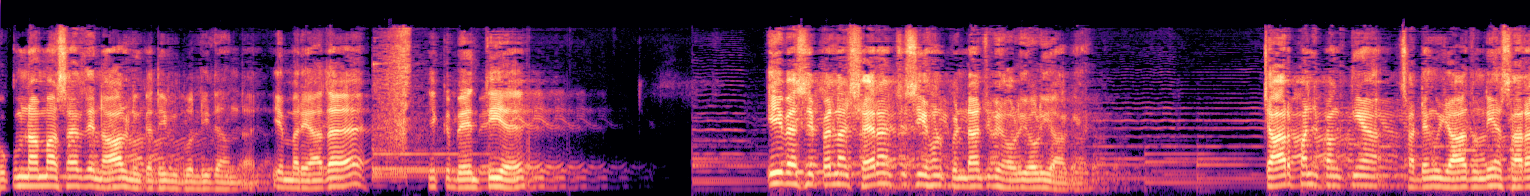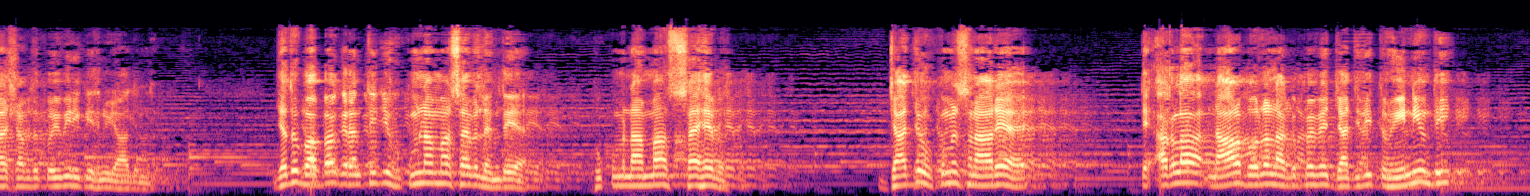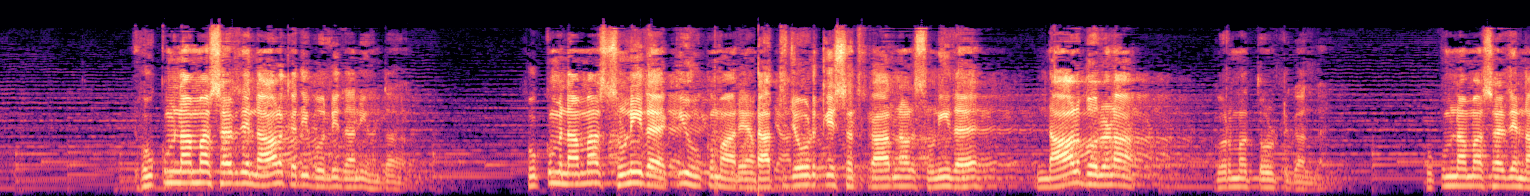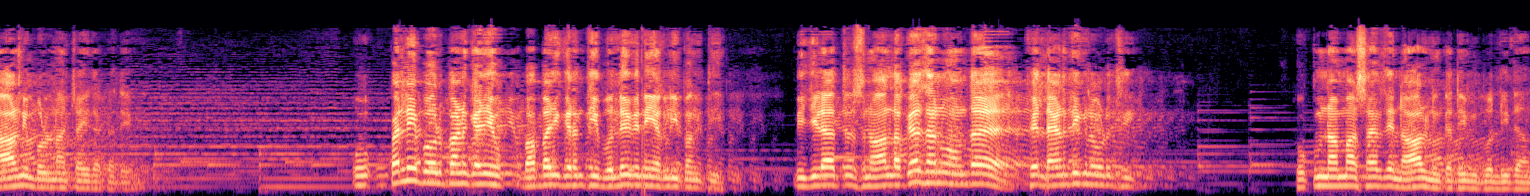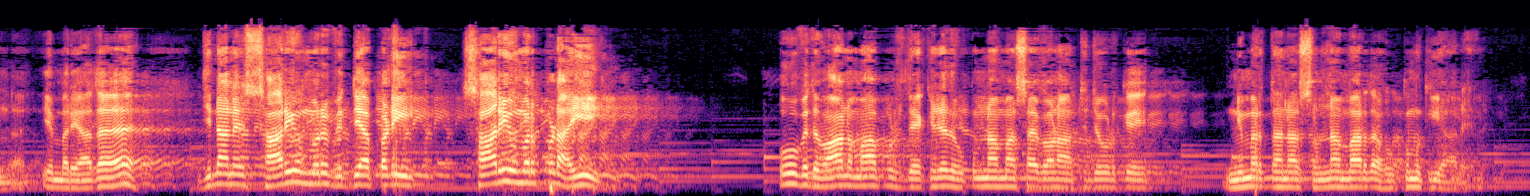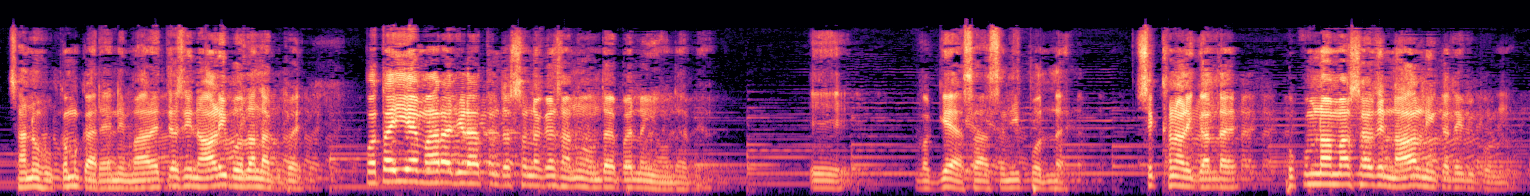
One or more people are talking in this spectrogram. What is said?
ਹੁਕਮਨਾਮਾ ਸਾਹਿਬ ਦੇ ਨਾਲ ਨਹੀਂ ਕਦੇ ਵੀ ਬੋਲੀਦਾ ਹੁੰਦਾ। ਇਹ ਮਰਿਆਦਾ ਹੈ, ਇੱਕ ਬੇਨਤੀ ਹੈ। ਇਹ ਵੈਸੇ ਪਹਿਲਾਂ ਸ਼ਹਿਰਾਂ 'ਚ ਸੀ, ਹੁਣ ਪਿੰਡਾਂ 'ਚ ਵੀ ਹੌਲੀ-ਹੌਲੀ ਆ ਗਿਆ। ਚਾਰ ਪੰਜ ਪੰਕਤੀਆਂ ਸਾਡੇ ਨੂੰ ਯਾਦ ਹੁੰਦੀਆਂ, ਸਾਰਾ ਸ਼ਬਦ ਕੋਈ ਵੀ ਨਹੀਂ ਕਿਸੇ ਨੂੰ ਯਾਦ ਹੁੰਦਾ। ਜਦੋਂ ਬਾਬਾ ਗ੍ਰੰਥੀ ਜੀ ਹੁਕਮਨਾਮਾ ਸਾਹਿਬ ਲੈਂਦੇ ਆ, ਹੁਕਮਨਾਮਾ ਸਾਹਿਬ, ਜੱਜ ਹੁਕਮ ਸੁਣਾ ਰਿਹਾ ਹੈ ਤੇ ਅਗਲਾ ਨਾਲ ਬੋਲਣ ਲੱਗ ਪਵੇ ਜੱਜ ਦੀ ਤੋਹੀਨ ਨਹੀਂ ਹੁੰਦੀ? ਹੁਕਮਨਾਮਾ ਸਾਹਿਬ ਦੇ ਨਾਲ ਕਦੀ ਬੋਲੀਦਾ ਨਹੀਂ ਹੁੰਦਾ। ਹੁਕਮਨਾਮਾ ਸੁਣੀਦਾ ਹੈ, ਕੀ ਹੁਕਮ ਆ ਰਿਹਾ? ਹੱਥ ਜੋੜ ਕੇ ਸਤਕਾਰ ਨਾਲ ਸੁਣੀਦਾ ਨਾਲ ਬੋਲਣਾ ਗੁਰਮਤਿ ਤੋਂ ਉਲਟ ਗੱਲ ਹੈ। ਹੁਕਮਨਾਮਾ ਸਾਹਿਬ ਦੇ ਨਾਲ ਨਹੀਂ ਬੋਲਣਾ ਚਾਹੀਦਾ ਕਦੇ ਉਹ ਪਹਿਲੇ ਬੋਲ ਪਣ ਕੇ ਬਾਬਾ ਜੀ ਗ੍ਰੰਥੀ ਬੋਲੇ ਵੀ ਨਹੀਂ ਅਗਲੀ ਪੰਕਤੀ। ਵੀ ਜਿਹੜਾ ਤੂੰ ਸੁਣਾਉਣ ਲੱਗਾ ਸਾਨੂੰ ਆਉਂਦਾ ਹੈ ਫਿਰ ਲੈਣ ਦੀ ਕੀ ਲੋੜ ਸੀ? ਹੁਕਮਨਾਮਾ ਸਾਹਿਬ ਦੇ ਨਾਲ ਨਹੀਂ ਕਦੇ ਵੀ ਬੋਲੀ ਦਾ ਹੁੰਦਾ। ਇਹ ਮਰਿਆਦਾ ਹੈ ਜਿਨ੍ਹਾਂ ਨੇ ਸਾਰੀ ਉਮਰ ਵਿਦਿਆ ਪੜ੍ਹੀ ਸਾਰੀ ਉਮਰ ਪੜ੍ਹਾਈ। ਉਹ ਵਿਦਵਾਨ ਮਹਾਂਪੁਰਸ਼ ਦੇਖ ਕੇ ਜਦ ਹੁਕਮਨਾਮਾ ਸਾਹਿਬ ਆਉਣਾ ਹੱਥ ਜੋੜ ਕੇ ਨਿਮਰਤਾ ਨਾਲ ਸੁਣਨਾ ਮਾਰ ਦਾ ਹੁਕਮ ਕੀ ਆ ਰਿਹਾ? ਸਾਨੂੰ ਹੁਕਮ ਕਰ ਰਹੇ ਨੇ ਮਹਾਰਾਜ ਤੇ ਅਸੀਂ ਨਾਲ ਹੀ ਬੋਲਣ ਲੱਗ ਪਏ। ਪਤਾ ਹੀ ਹੈ ਮਹਾਰਾਜ ਜਿਹੜਾ ਤੂੰ ਦੱਸਣ ਲੱਗਾ ਸਾਨੂੰ ਆਉਂਦਾ ਹੈ, ਪਹਿਲਾਂ ਹੀ ਆਉਂਦਾ ਪਿਆ। ਇਹ ਵੱਗਿਆ ਅਹਿਸਾਸ ਨਹੀਂ ਭੁੱਲ ਹੈ। ਸਿੱਖਣ ਵਾਲੀ ਗੱਲ ਹੈ, ਹੁਕਮਨਾਮਾ ਸਾਹਿਬ ਦੇ ਨਾਲ ਨਹੀਂ ਕਦੇ ਵੀ ਬੋਲਣਾ।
